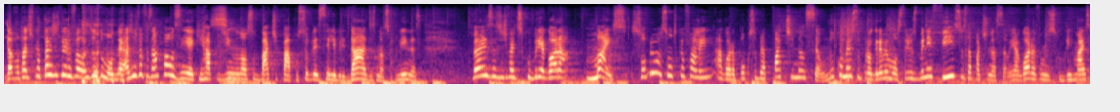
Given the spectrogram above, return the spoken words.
Dá vontade de ficar a tarde inteira falando de todo mundo, né? A gente vai fazer uma pausinha aqui rapidinho no nosso bate-papo sobre celebridades masculinas. Mas a gente vai descobrir agora mais sobre o assunto que eu falei agora há pouco sobre a patinação. No começo do programa eu mostrei os benefícios da patinação e agora vamos descobrir mais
